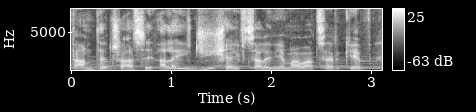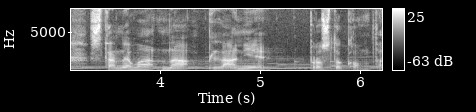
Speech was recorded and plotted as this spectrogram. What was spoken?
tamte czasy, ale i dzisiaj wcale nie mała cerkiew, stanęła na planie prostokąta.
